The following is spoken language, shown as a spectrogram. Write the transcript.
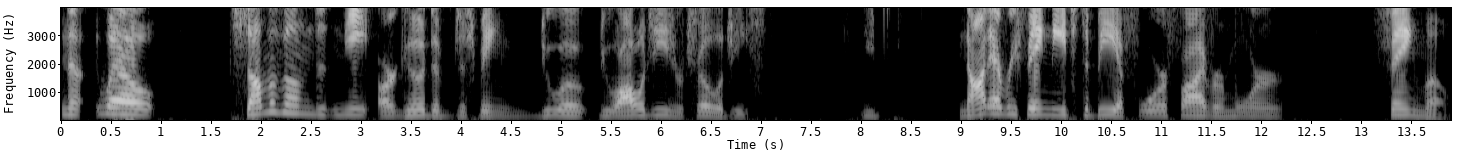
No, well, some of them need are good to just being duo duologies or trilogies. You, not everything needs to be a four or five or more thing mo.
